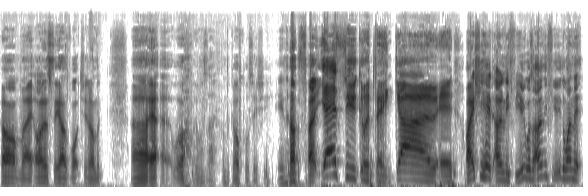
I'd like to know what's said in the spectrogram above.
Oh mate, honestly, I was watching on the. Uh, uh, well, where was I? On the golf course, actually. And I was like, yes, you good thing, go. And I actually had Only For You. Was it Only For You, the one that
